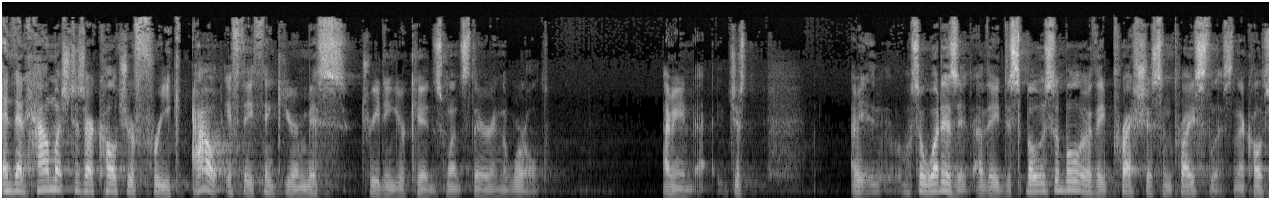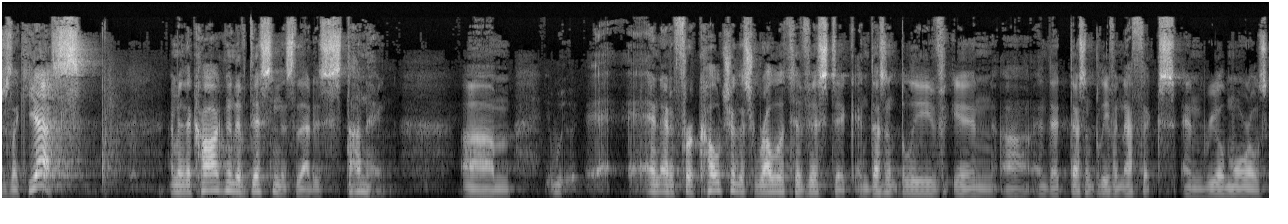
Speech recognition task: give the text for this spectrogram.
And then how much does our culture freak out if they think you're mistreating your kids once they're in the world? I mean, just, I mean, so what is it? Are they disposable or are they precious and priceless? And our culture's like, yes! I mean, the cognitive dissonance of that is stunning. Um, and, and, for a culture that's relativistic and doesn't believe in uh, and that doesn't believe in ethics and real morals,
